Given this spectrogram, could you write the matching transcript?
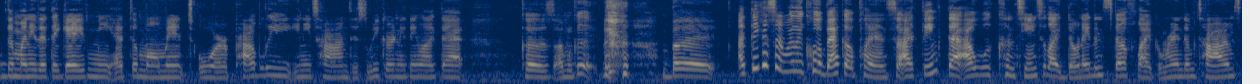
the money that they gave me at the moment or probably anytime this week or anything like that because I'm good. but I think it's a really cool backup plan. So I think that I will continue to like donate and stuff like random times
